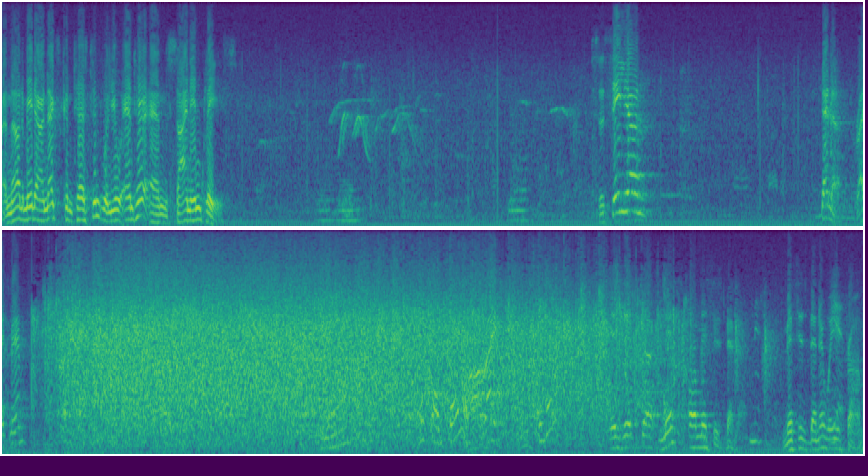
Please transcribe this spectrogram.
And now to meet our next contestant, will you enter and sign in, please? Cecilia Benner, right, ma'am? All right. Is it uh, Miss or Mrs. Benner? Miss. Mrs. Benner, where Yes. you from?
